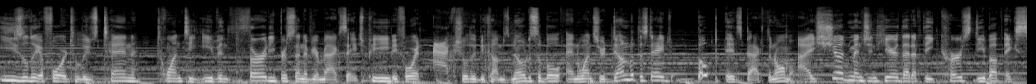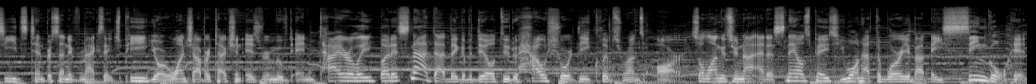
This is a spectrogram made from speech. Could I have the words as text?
easily afford to lose 10, 20, even 30% of your max HP before it actually becomes noticeable, and once you're done with the stage, boop, it's back to normal. I should mention here that if the curse debuff exceeds 10% of your max HP, your one-shot protection is removed entirely, but it's not that big of a deal due to how short the Eclipse runs are. So long as you're not at a snail's pace, you won't have to worry about a single hit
